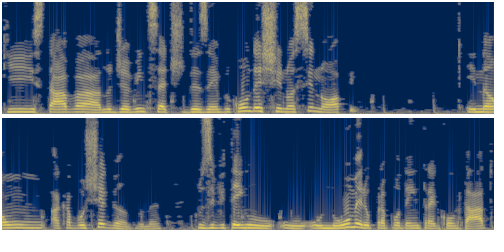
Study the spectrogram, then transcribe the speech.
que estava no dia 27 de dezembro com destino a Sinop e não acabou chegando, né? Inclusive tem o, o, o número para poder entrar em contato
